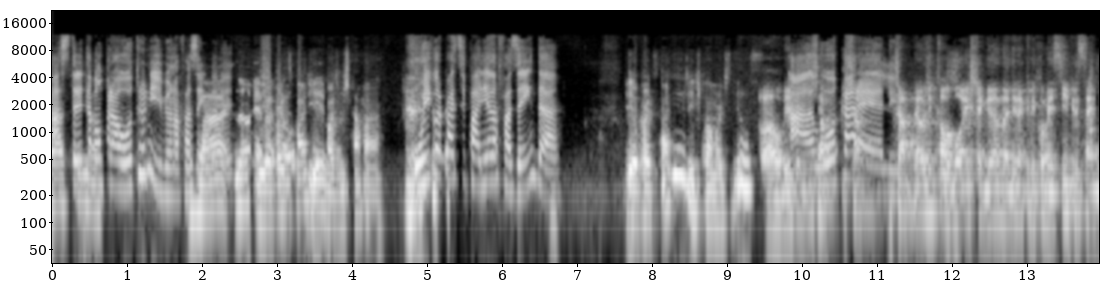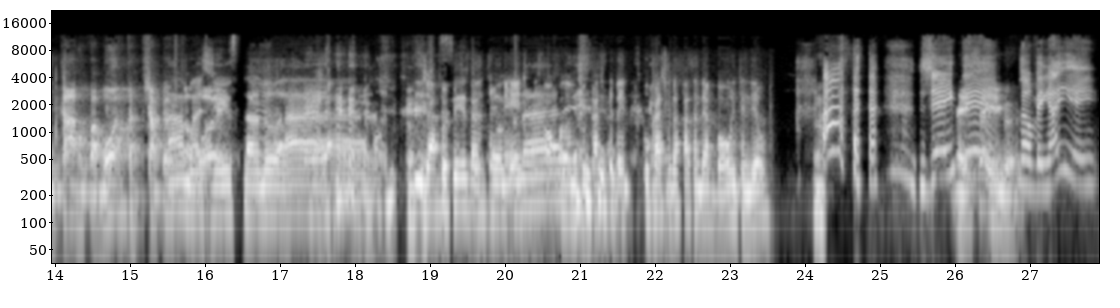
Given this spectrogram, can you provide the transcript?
As tretas não. vão pra outro nível na Fazenda, Vai- né? Não, é, Eu participaria, pode me chamar. O Igor participaria da Fazenda? Eu participaria, gente, pelo amor de Deus. Ó, o Alô, cha- Carelli. cha- Chapéu de cowboy chegando ali naquele comecinho, que ele sai do carro com a bota, chapéu de A cowboy. magia está no ar. Já fui Sinto pela internet, o pessoal falando que o cachê, da, o cachê da Fazenda é bom, entendeu? Gente! É isso aí, Igor. Não, vem aí, hein?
